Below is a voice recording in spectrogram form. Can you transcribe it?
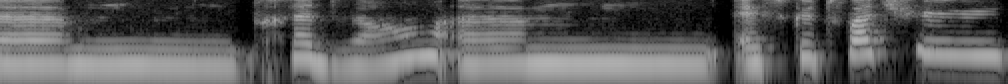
Euh, très bien. Euh, est-ce que toi, tu,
